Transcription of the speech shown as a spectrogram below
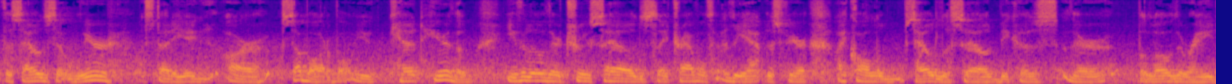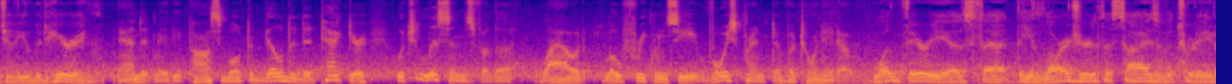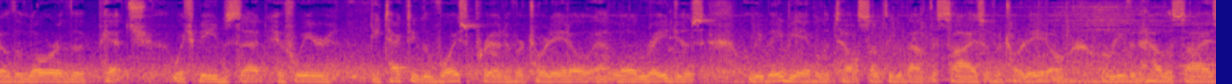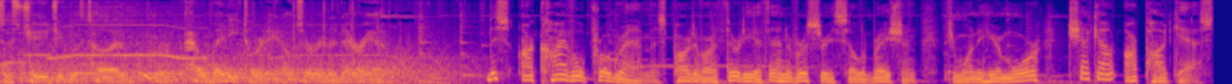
the sounds that we're studying are subaudible. You can't hear them. Even though they're true sounds, they travel in the atmosphere. I call them soundless sound because they're below the range of human hearing. And it may be possible to build a detector which listens for the loud, low frequency voice print of a tornado. One theory is that the larger the size of a tornado, the lower the pitch, which means that if we're detecting the voice print of a tornado at long ranges, we may be able to tell something about the size of a tornado or even how the size is changing with time or how many tornadoes are in an area. This archival program is part of our 30th anniversary celebration. If you want to hear more, check out our podcast.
